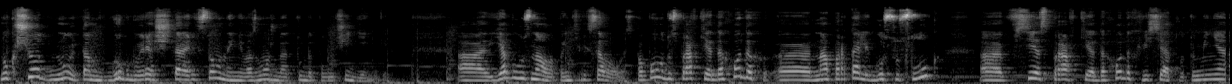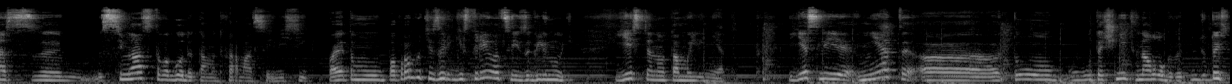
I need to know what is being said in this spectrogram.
ну, к счету, ну, там, грубо говоря, счета арестованы, невозможно оттуда получить деньги. А, я бы узнала, поинтересовалась. По поводу справки о доходах, э, на портале госуслуг все справки о доходах висят. Вот у меня с 2017 года там информация висит. Поэтому попробуйте зарегистрироваться и заглянуть, есть оно там или нет. Если нет, э, то уточнить в налоговой. То есть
